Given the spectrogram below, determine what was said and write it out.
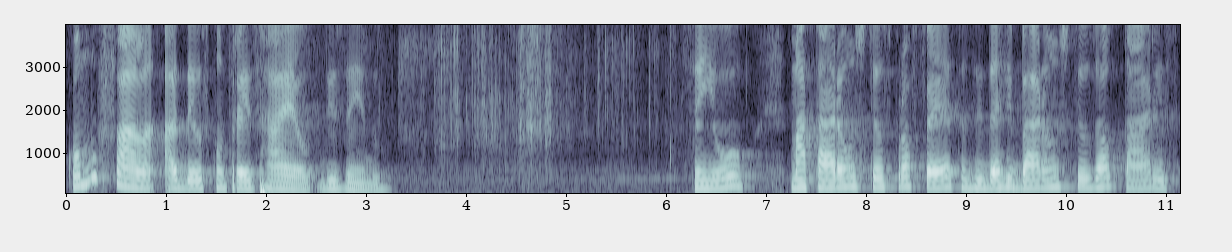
Como fala a Deus contra Israel, dizendo: Senhor, mataram os teus profetas e derribaram os teus altares,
